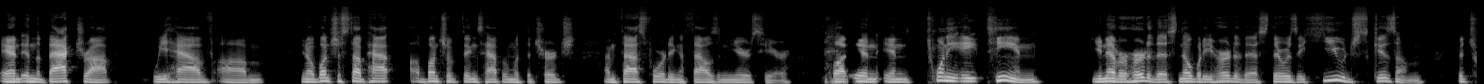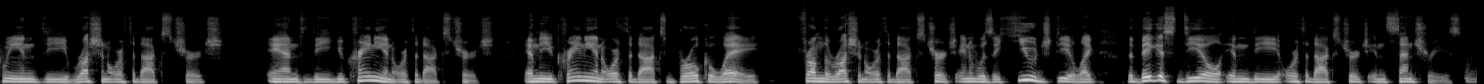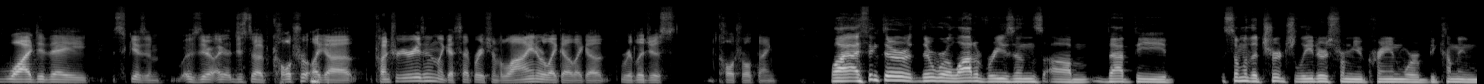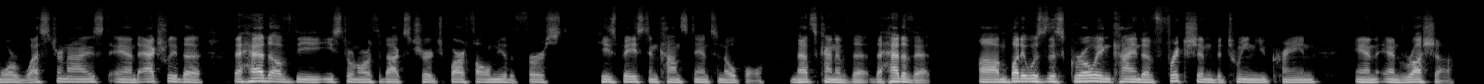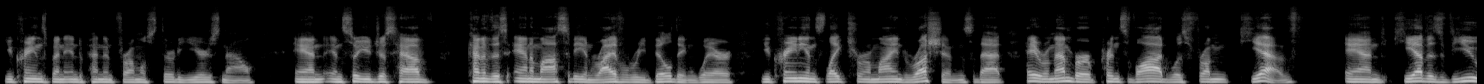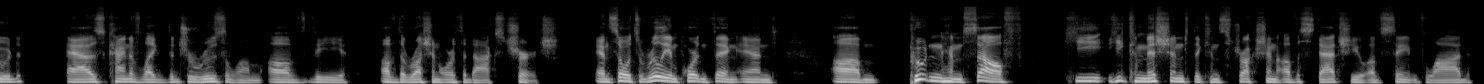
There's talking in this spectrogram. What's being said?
And in the backdrop, we have um, you know a bunch of stuff hap- a bunch of things happen with the church. I'm fast forwarding a thousand years here. But in in 2018, you never heard of this, nobody heard of this. There was a huge schism between the Russian Orthodox Church and the Ukrainian Orthodox Church. And the Ukrainian Orthodox broke away from the Russian Orthodox Church. And it was a huge deal, like the biggest deal in the Orthodox Church in centuries. Why did they schism? Was there like, just a cultural, like a country reason, like a separation of line, or like a like a religious cultural thing? Well, I think there there were a lot of reasons um, that the some of the church leaders from Ukraine were becoming more westernized, and actually the the head of the Eastern Orthodox Church, Bartholomew the First, he's based in Constantinople and that's kind of the the head of it. Um, but it was this growing kind of friction between Ukraine and and Russia. Ukraine's been independent for almost 30 years now, and and so you just have kind of this animosity and rivalry building where Ukrainians like to remind Russians that hey, remember Prince Vlad was from Kiev, and Kiev is viewed as kind of like the Jerusalem of the of the Russian Orthodox Church. And so it's a really important thing. And um, Putin himself he he commissioned the construction of a statue of Saint Vlad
